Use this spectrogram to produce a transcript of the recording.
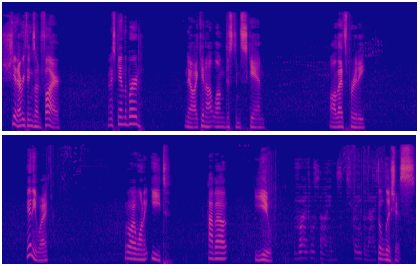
Shit, everything's on fire. Can I scan the bird? No, I cannot long distance scan. Oh, that's pretty. Anyway, what do I want to eat? How about you? Vital signs stabilizing. Delicious.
